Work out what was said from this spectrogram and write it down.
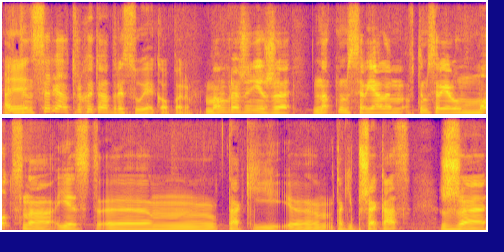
Ale y, ten serial trochę to adresuje, Koper. Mam wrażenie, że nad tym serialem, w tym serialu mocna jest em, taki, em, taki przekaz, że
